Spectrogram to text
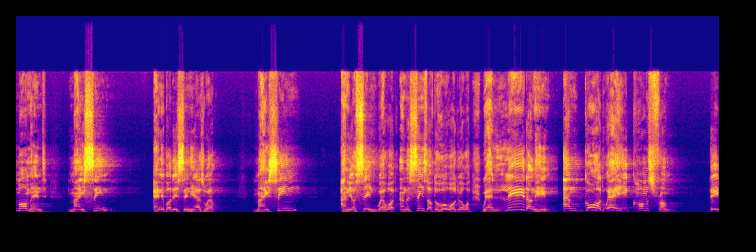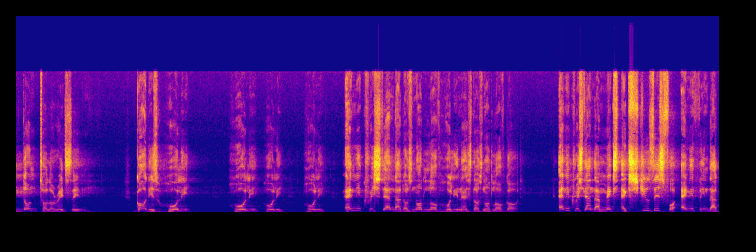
moment, my sin, anybody sin here as well? My sin and your sin were what? And the sins of the whole world were what? Were laid on him. And God, where he comes from, they don't tolerate sin. God is holy, holy, holy, holy, any Christian that does not love holiness does not love God. Any Christian that makes excuses for anything that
